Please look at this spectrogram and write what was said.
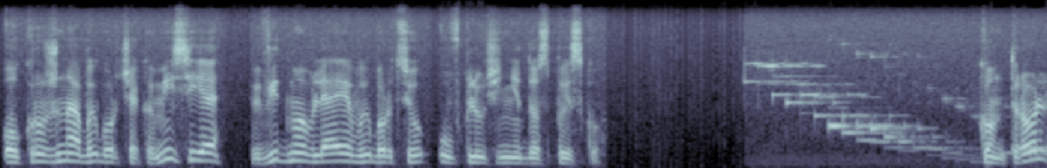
окружна виборча комісія відмовляє виборцю у включенні до списку. Контроль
